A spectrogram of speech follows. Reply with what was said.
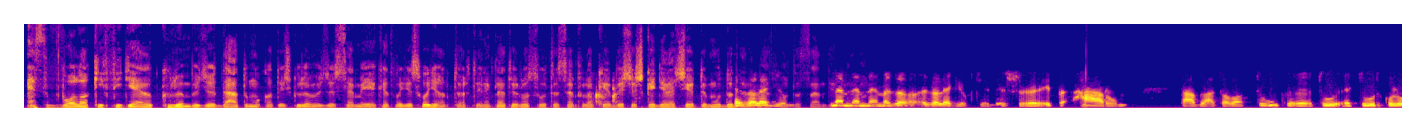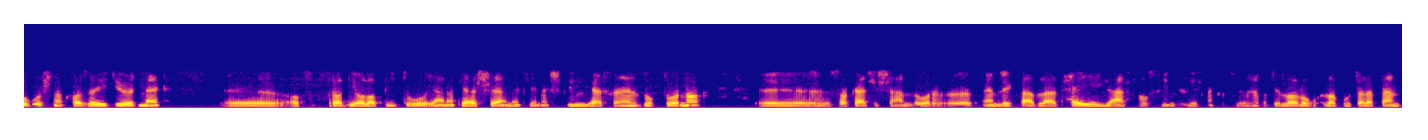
ezt valaki figyel különböző dátumokat és különböző személyeket, vagy ez hogyan történik? Lehet, hogy rosszul teszem fel a kérdést, és kegyeletsértő módon ez a legjobb. a Nem, nem, nem, ez a, ez a legjobb kérdés. Éppen három táblát avattunk egy turkológusnak, Hazai Györgynek, a Fradi alapítójának első elnökének, Springer Ferenc doktornak, Szakácsi Sándor emléktáblát Helyei László színművésznek, aki a lakótelepen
